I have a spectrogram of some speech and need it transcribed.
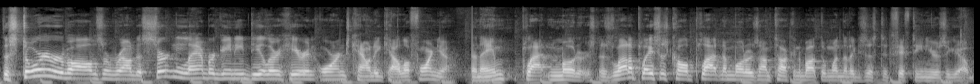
The story revolves around a certain Lamborghini dealer here in Orange County, California. The name, Platinum Motors. There's a lot of places called Platinum Motors. I'm talking about the one that existed 15 years ago.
